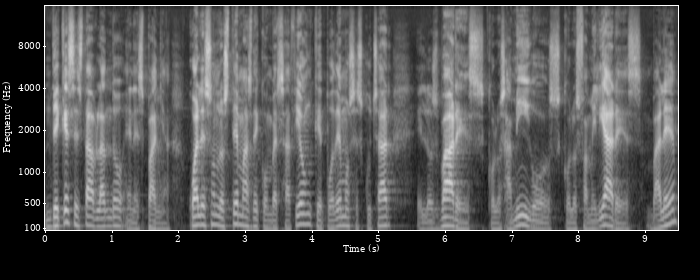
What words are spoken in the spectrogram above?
de qué se está hablando en España, cuáles son los temas de conversación que podemos escuchar en los bares, con los amigos, con los familiares, ¿vale?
